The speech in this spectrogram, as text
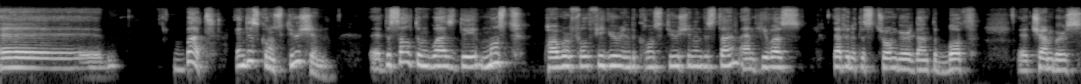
Uh, but in this constitution, uh, the sultan was the most powerful figure in the constitution in this time, and he was definitely stronger than the both uh, chambers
